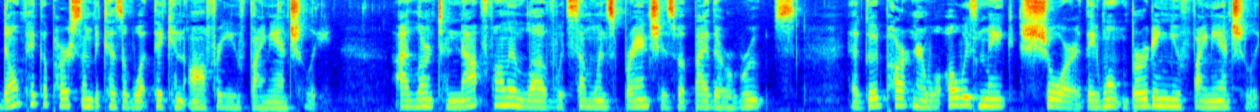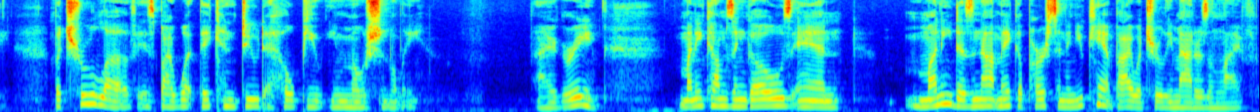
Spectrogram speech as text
Don't pick a person because of what they can offer you financially. I learned to not fall in love with someone's branches, but by their roots. A good partner will always make sure they won't burden you financially, but true love is by what they can do to help you emotionally. I agree. Money comes and goes, and money does not make a person, and you can't buy what truly matters in life.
